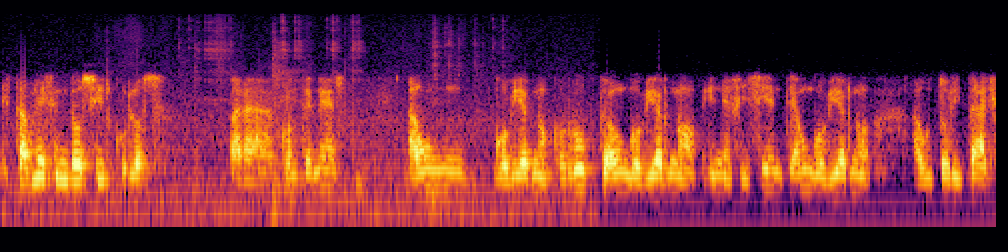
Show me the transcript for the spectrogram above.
establecen dos círculos para contener a un gobierno corrupto, a un gobierno ineficiente, a un gobierno autoritario.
